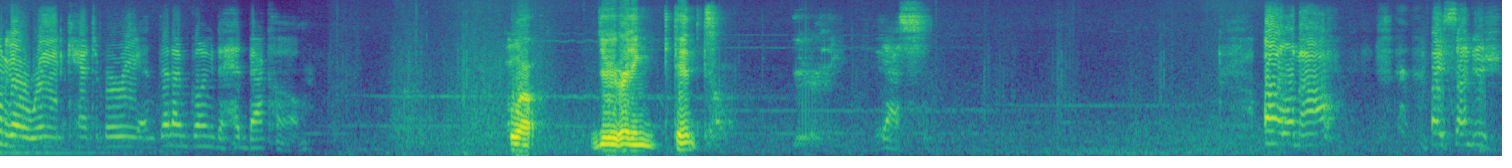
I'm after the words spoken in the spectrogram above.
I'm gonna go raid Canterbury and then I'm going to head back home. Well, uh, you're raiding Kent. Yes. Oh, Lamau! my son just,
